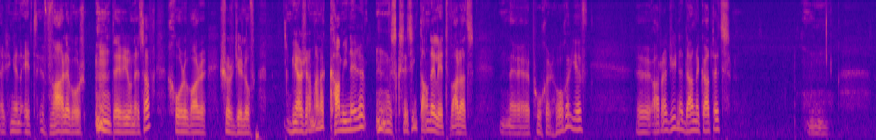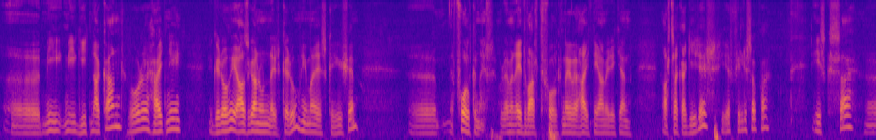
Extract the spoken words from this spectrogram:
այսինքն այդ վարը, որ տեղի ունեցավ, խորը վարը շրջելով միաժամանակ քամիները սկսեցին տանել այդ վարած փուխր հողը եւ առաջինը դա նկատեց մի մի գիտնական, որը հայտնի գրողի ազգանուններ գրում, հիմա ես կհիշեմ, Ֆոլկներ, ուրեմն Էդվարդ Ֆոլկները հայտնի ամերիկյան արձակագիր էր եւ ֆիլիսոփա, իսկ սա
